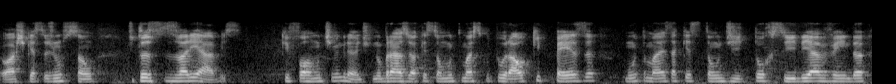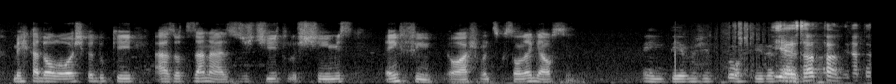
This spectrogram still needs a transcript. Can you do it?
Eu acho que essa junção de todas essas variáveis que formam um time grande. No Brasil, a questão muito mais cultural que pesa muito mais a questão de torcida e a venda mercadológica do que as outras análises de títulos, times Enfim, eu acho uma discussão legal, sim. Em termos de torcida. E é exatamente. Até...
